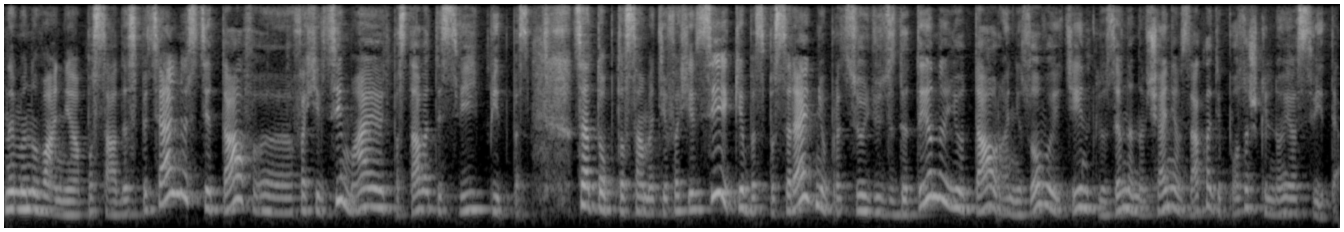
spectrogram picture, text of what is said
найменування посади спеціальності, та е, фахівці мають поставити свій підпис. Це тобто саме ті фахівці, які безпосередньо працюють з дитиною та організовують її інклюзивне навчання в закладі позашкільної освіти.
